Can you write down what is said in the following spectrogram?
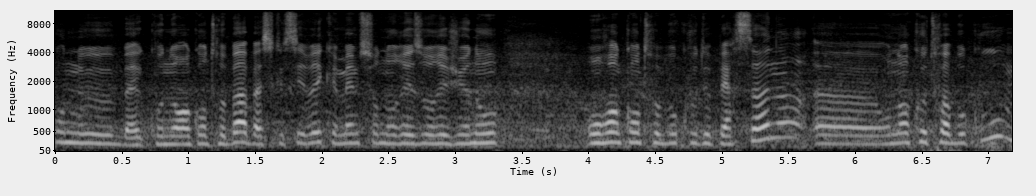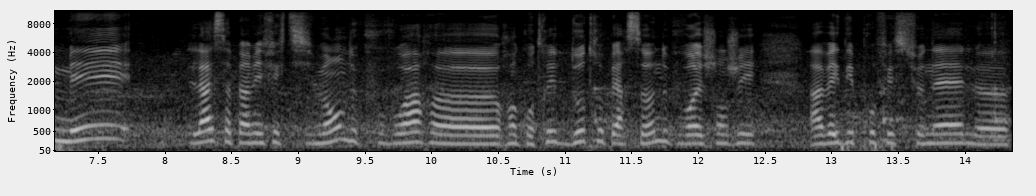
qu'on ne, bah, ne rencontre pas parce que c'est vrai que même sur nos réseaux régionaux, on rencontre beaucoup de personnes, euh, on en côtoie beaucoup, mais là, ça permet effectivement de pouvoir rencontrer d'autres personnes, de pouvoir échanger avec des professionnels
